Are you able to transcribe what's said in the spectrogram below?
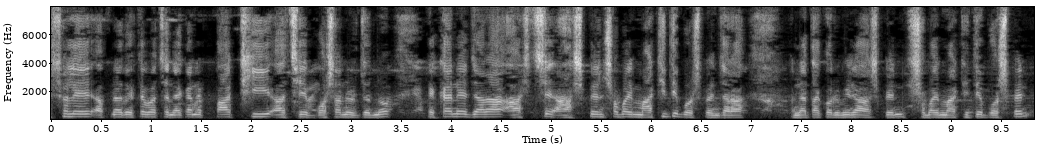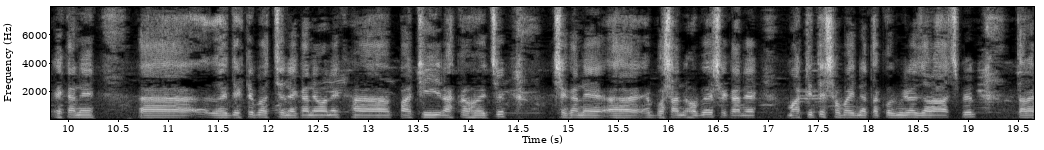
আসলে আপনারা দেখতে পাচ্ছেন এখানে পাঠি আছে বসানোর জন্য। এখানে যারা আসছে, আসবেন, সবাই মাটিতে বসবেন। যারা নেতাকর্মীরা আসবেন, সবাই মাটিতে বসবেন। এখানে দেখতে পাচ্ছেন এখানে অনেক পাঠি রাখা হয়েছে। সেখানে বসানো হবে। সেখানে মাটিতে সবাই নেতাকর্মীরা যারা আসবেন, তারা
